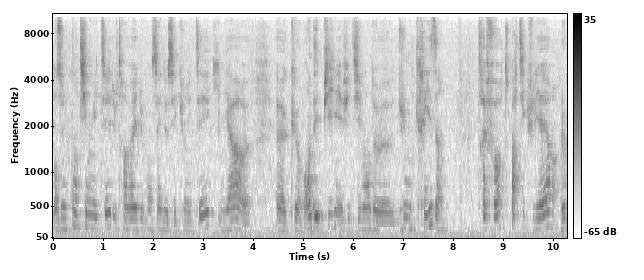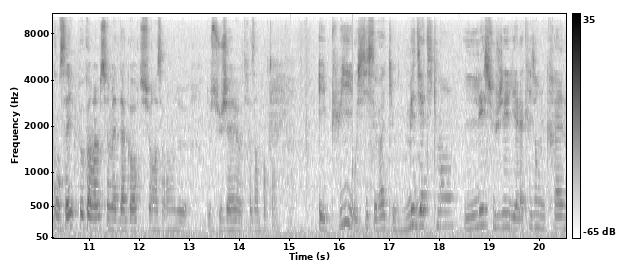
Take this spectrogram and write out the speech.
dans une continuité du travail du Conseil de sécurité, qu'il y a, euh, euh, qu'en dépit effectivement d'une crise très forte, particulière, le Conseil peut quand même se mettre d'accord sur un certain nombre de, de sujets euh, très importants. Et puis aussi, c'est vrai que médiatiquement, les sujets liés à la crise en Ukraine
